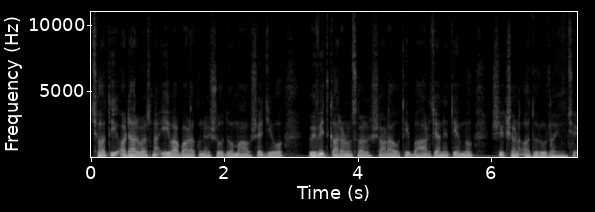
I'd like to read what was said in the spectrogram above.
છ થી અઢાર વર્ષના એવા બાળકોને શોધવામાં આવશે જેઓ વિવિધ કારણોસર શાળાઓથી બહાર છે અને તેમનું શિક્ષણ અધૂરું રહ્યું છે.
